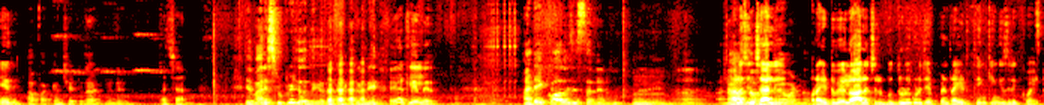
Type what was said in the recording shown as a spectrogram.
ఏది? అచ్చా. మరి స్టూపిడ్ ఉంది కదా అట్లేం లేదు. అంటే ఎక్కువ ఆలోచిస్తాను నేను. ఆలోచించాలి. రైట్ వేలో ఆలోచనలు. బుద్ధుడు కూడా చెప్పాడు రైట్ థింకింగ్ ఇస్ రిక్వైర్డ్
